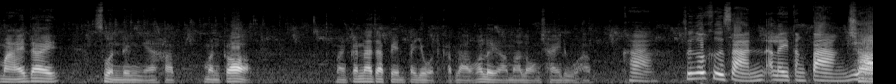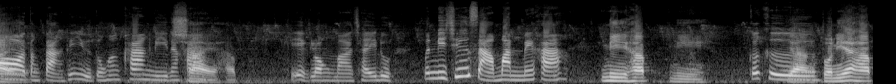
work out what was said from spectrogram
ไม้ได้ส่วนหนึ่งเงี้ยครับ มันก็มันก็น่าจะเป็นประโยชน์กับเราก็เลยเอามาลองใช้ดูครับ ค่ะ ซึ่งก็คือสารอะไรต่างๆยี่ใช่ห้อต่างๆ ที่อยู่ตรงข้างๆนี้นะคะ ใช่ครับพี่เอกลองมาใช้ดู มันมีชื่อสามัญไหมคะ มีครับมีก็คืออย่างตัวนี้ครับ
